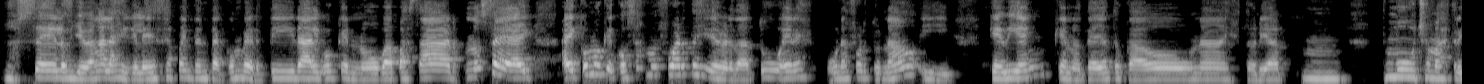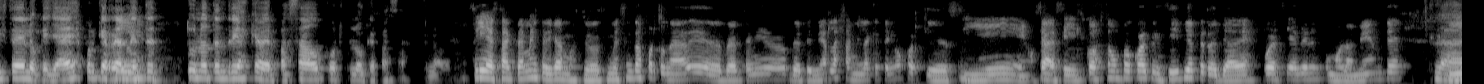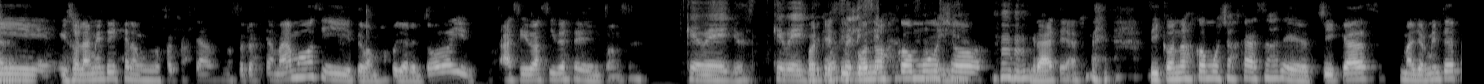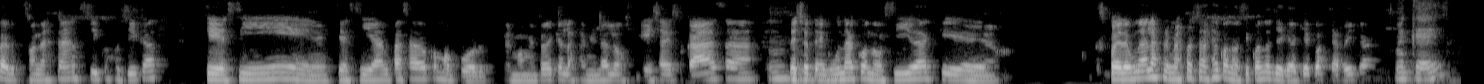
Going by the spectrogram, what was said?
no sé, los llevan a las iglesias para intentar convertir algo que no va a pasar. No sé, hay, hay como que cosas muy fuertes y de verdad tú eres un afortunado y qué bien que no te haya tocado una historia mm, mucho más triste de lo que ya es, porque realmente tú no tendrías que haber pasado por lo que pasaste, la verdad. Sí, exactamente, digamos, yo me siento afortunada de haber tenido, de tener la familia que tengo porque sí, o sea, sí costó un poco al principio, pero ya después ya vienen como la mente y, y, solamente dijeron, nosotros te, nosotros te amamos y te vamos a apoyar en todo y ha sido así desde entonces. Qué bello, qué bello. Porque pues sí conozco mucho, gracias, sí conozco muchos casos de chicas, mayormente de personas trans, chicos o chicas, que sí, que sí han pasado como por el momento de que la familia los echa de su casa. De hecho, tengo una conocida que fue una de las primeras personas que conocí cuando llegué aquí a Costa Rica. Ok.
